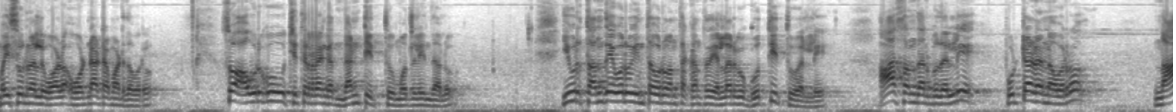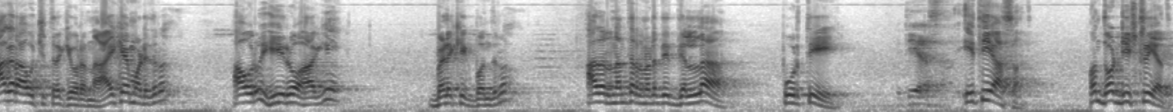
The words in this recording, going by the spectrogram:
ಮೈಸೂರಿನಲ್ಲಿ ಒಡ ಒಡನಾಟ ಮಾಡಿದವರು. ಸೊ ಅವ್ರಿಗೂ ಚಿತ್ರರಂಗದ ನಂಟಿತ್ತು ಮೊದಲಿಂದಲೂ. ಇವ್ರ ತಂದೆಯವರು ಇಂಥವರು ಅಂತಕ್ಕಂಥದ್ದು ಎಲ್ಲರಿಗೂ ಗೊತ್ತಿತ್ತು ಅಲ್ಲಿ. ಆ ಸಂದರ್ಭದಲ್ಲಿ ಪುಟ್ಟಣ್ಣನವರು ನಾಗರಾವ್ ಚಿತ್ರಕ್ಕೆ ಇವರನ್ನು ಆಯ್ಕೆ ಮಾಡಿದರು. ಅವರು ಹೀರೋ ಆಗಿ ಬೆಳಕಿಗೆ ಬಂದರು. ಅದರ ನಂತರ ನಡೆದಿದ್ದೆಲ್ಲ ಪೂರ್ತಿ ಇತಿಹಾಸ. ಇತಿಹಾಸ ಅದು. ಒಂದು ದೊಡ್ಡ ಹಿಸ್ಟ್ರಿ ಅದು.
